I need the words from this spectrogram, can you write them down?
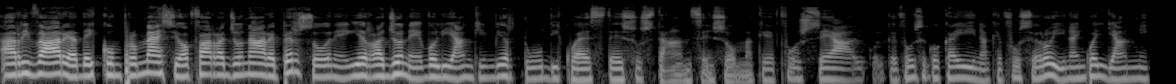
arrivare a dei compromessi o a far ragionare persone irragionevoli anche in virtù di queste sostanze, insomma, che fosse alcol, che fosse cocaina, che fosse eroina, in quegli anni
